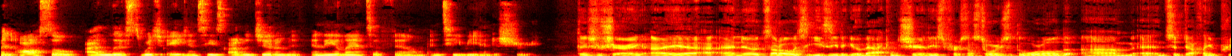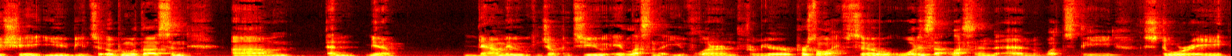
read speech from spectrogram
And also, I list which agencies are legitimate in the Atlanta film and TV industry. Thanks for sharing. I uh, I know it's not always easy to go back and share these personal stories with the world, um, and so definitely appreciate you being so open with us. And um, and you know, now maybe we can jump into a lesson that you've learned from your personal life. So, what is that lesson, and what's the story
